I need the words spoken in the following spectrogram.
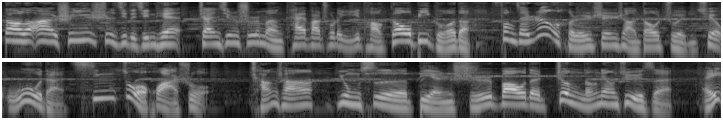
到了二十一世纪的今天，占星师们开发出了一套高逼格的、放在任何人身上都准确无误的星座话术，常常用似扁食包的正能量句子，哎，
